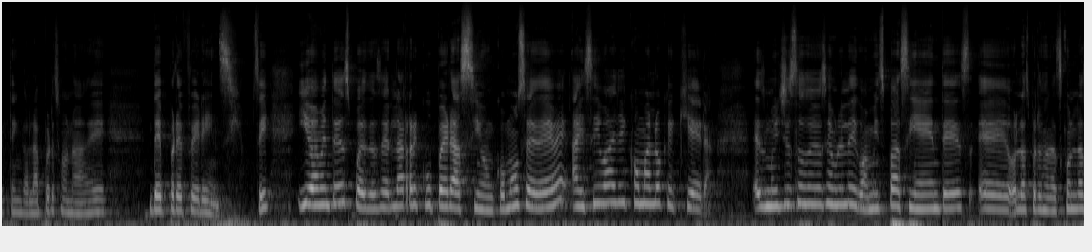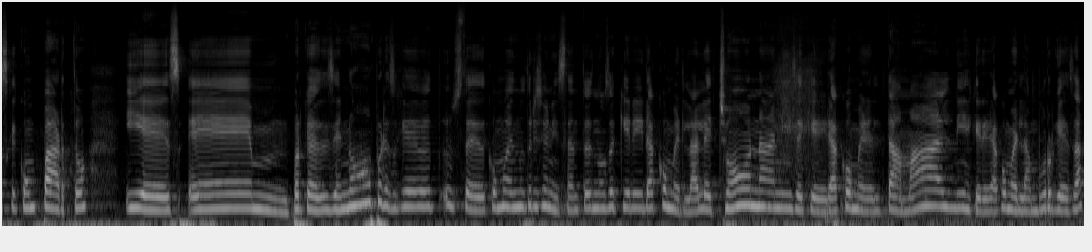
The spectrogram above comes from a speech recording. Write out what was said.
tenga la persona de, de preferencia, ¿sí? Y obviamente después de hacer la recuperación como se debe, ahí sí vaya y coma lo que quiera. Es muy chistoso, yo siempre le digo a mis pacientes eh, o las personas con las que comparto, y es em, porque a veces dicen, no, pero es que usted como es nutricionista, entonces no se quiere ir a comer la lechona, ni se quiere ir a comer el tamal, ni se quiere ir a comer la hamburguesa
